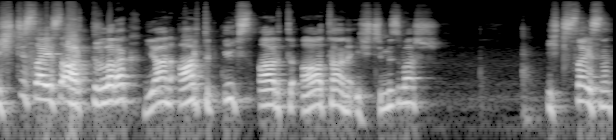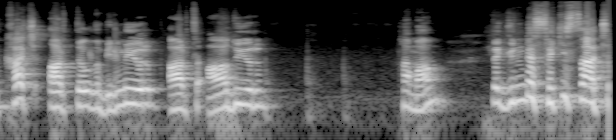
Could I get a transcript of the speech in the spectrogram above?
İşçi sayısı arttırılarak yani artık X artı A tane işçimiz var. İşçi sayısının kaç arttırıldığını bilmiyorum. Artı A diyorum. Tamam. Ve günde 8 saat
